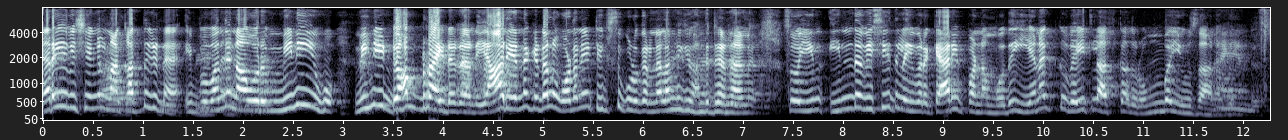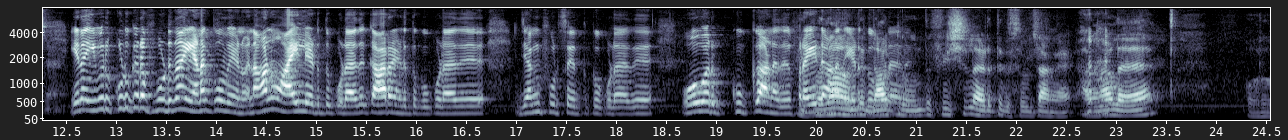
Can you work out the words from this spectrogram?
நிறைய விஷயங்கள் நான் கத்துக்கிட்டேன். இப்போ வந்து நான் ஒரு மினி மினி டாக்டர் ஆயிட்டேன் யார் என்ன கேட்டாலும் உடனே டிப்ஸ் கொடுக்குற நிலைமைக்கு வந்துட்டேன் நான். ஸோ இந்த விஷயத்துல இவரை கேரி பண்ணும்போது எனக்கு வெயிட் லாஸ்க்கு அது ரொம்ப யூஸ் ஆனது. ஏன்னா இவர் கொடுக்குற ஃபுட்டு தான் எனக்கும் வேணும். நானும் ஆயில் எடுத்துக்கூடாது காரம் எடுத்துக்க கூடாது ஜங்க் ஃபுட்ஸ் எடுத்துக்க கூடாது ஓவர் குக் ஆனது ஃப்ரைட் ஆனது வந்து எடுக்கக்கூடாது டாக்டர் வந்து ஃபிஷ்ஷில் எடுத்துக்க சொல்லிட்டாங்க. அதனால ஒரு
